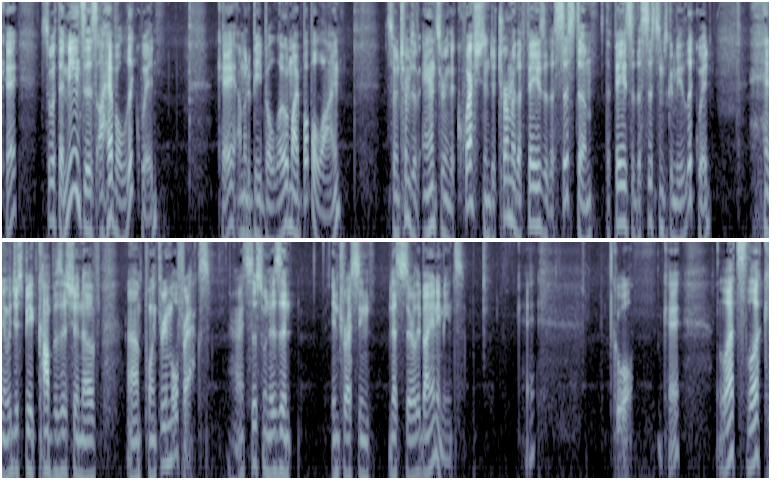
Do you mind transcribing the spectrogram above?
Okay, so what that means is I have a liquid. Okay, I'm going to be below my bubble line. So in terms of answering the question, determine the phase of the system. The phase of the system is going to be liquid, and it would just be a composition of um, 0.3 mole fracs. All right, so this one isn't interesting necessarily by any means. Okay, cool. Okay, let's look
